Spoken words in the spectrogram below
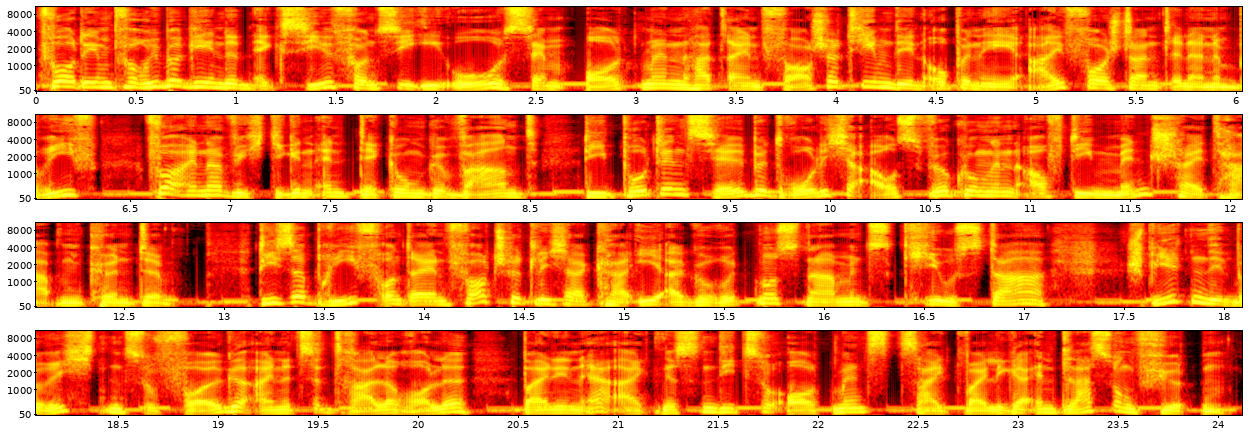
Vor dem vorübergehenden Exil von CEO Sam Altman hat ein Forscherteam den OpenAI-Vorstand in einem Brief vor einer wichtigen Entdeckung gewarnt, die potenziell bedrohliche Auswirkungen auf die Menschheit haben könnte. Dieser Brief und ein fortschrittlicher KI-Algorithmus namens Q-Star spielten den Berichten zufolge eine zentrale Rolle bei den Ereignissen, die zu Altmans zeitweiliger Entlassung führten.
